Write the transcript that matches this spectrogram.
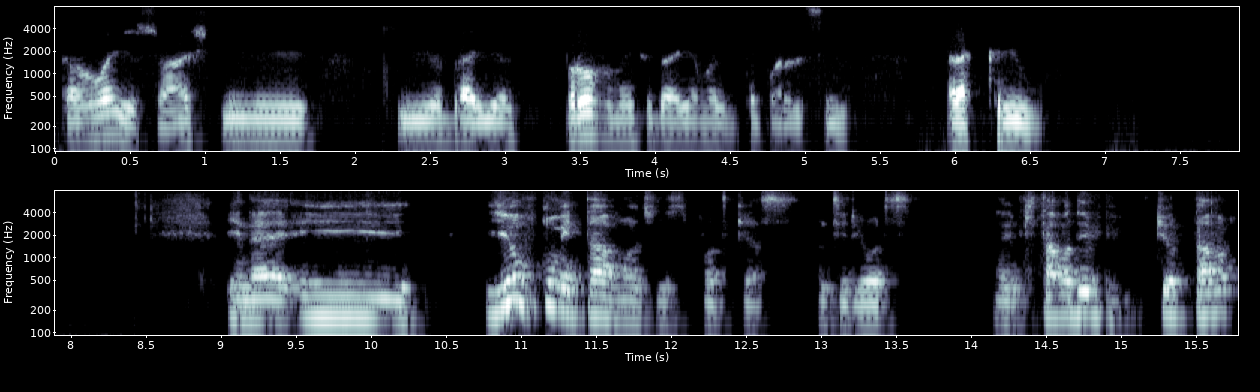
Então é isso, eu acho que que eu daria, provavelmente eu daria mais uma temporada assim, era crio. E, né, e, e eu comentava antes nos podcasts anteriores, né, que, tava de, que eu tava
